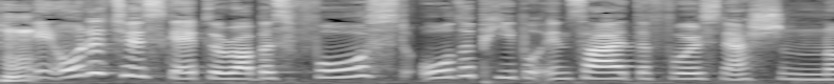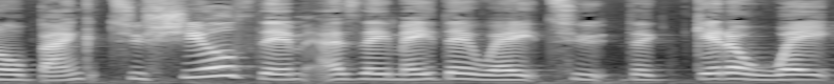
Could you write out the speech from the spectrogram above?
In order to escape, the robbers forced all the people inside the First National Bank to shield them as they made their way to the getaway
